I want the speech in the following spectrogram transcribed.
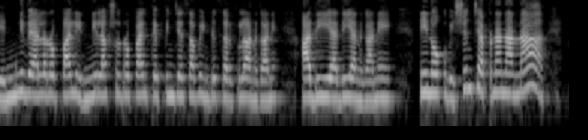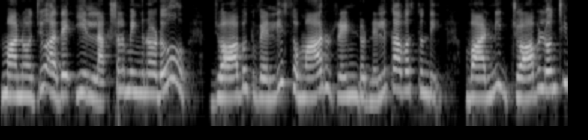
ఎన్ని వేల రూపాయలు ఎన్ని లక్షల రూపాయలు తెప్పించేసావు ఇంటి సరుకులు అనగానే? అది అది అనగానే? నేను ఒక విషయం చెప్పనా నాన్న? మనోజు అదే ఈ లక్షల మింగినోడు జాబ్కి వెళ్ళి సుమారు రెండు నెలలు కావస్తుంది. వాడిని జాబ్లోంచి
